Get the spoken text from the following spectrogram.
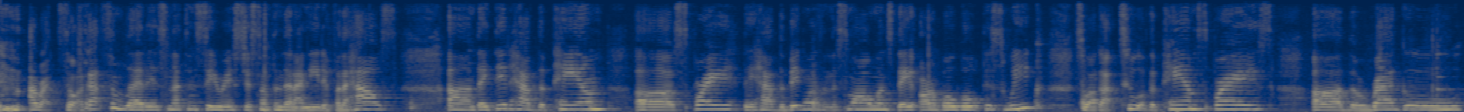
all right so i got some lettuce nothing serious just something that i needed for the house. Um, they did have the pam uh, spray. They have the big ones and the small ones. They are bogo this week. So i got two of the pam sprays uh, the ragu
